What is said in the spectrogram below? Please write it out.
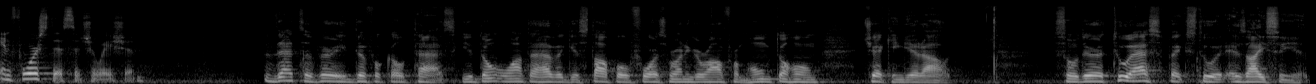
enforce this situation? That's a very difficult task. You don't want to have a Gestapo force running around from home to home checking it out. So there are two aspects to it as I see it.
